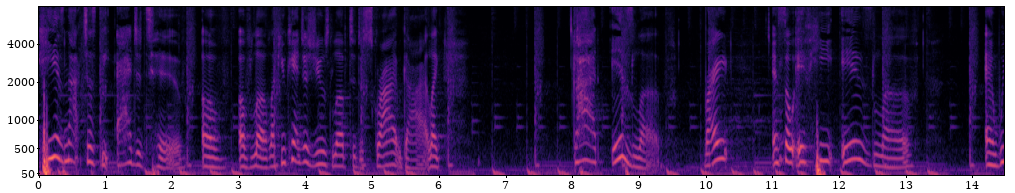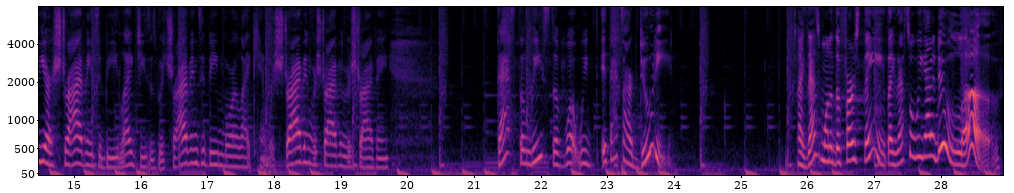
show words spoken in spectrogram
he is not just the adjective of of love. Like you can't just use love to describe God. Like God is love, right? And so if he is love, and we are striving to be like Jesus, we're striving to be more like him. We're striving, we're striving, we're striving. That's the least of what we it, that's our duty. Like that's one of the first things. Like that's what we got to do. Love.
